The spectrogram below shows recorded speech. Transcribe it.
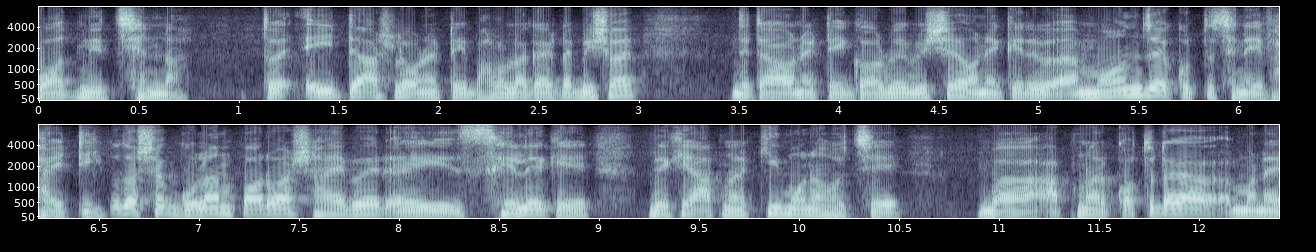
পদ নিচ্ছেন না। তো এইটা আসলে অনেকটাই ভালো লাগার একটা বিষয়, যেটা অনেকটাই গর্বের বিষয়। অনেকের মন জয় করতেছেন এই ভাইটি। তো দর্শক, গোলাম পরোয়া সাহেবের এই ছেলেকে দেখে আপনার কি মনে হচ্ছে? বা আপনার কতটা মানে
